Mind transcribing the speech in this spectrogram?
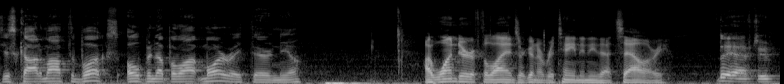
just got him off the books. Opened up a lot more right there, Neal. I wonder if the Lions are going to retain any of that salary. they have to.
